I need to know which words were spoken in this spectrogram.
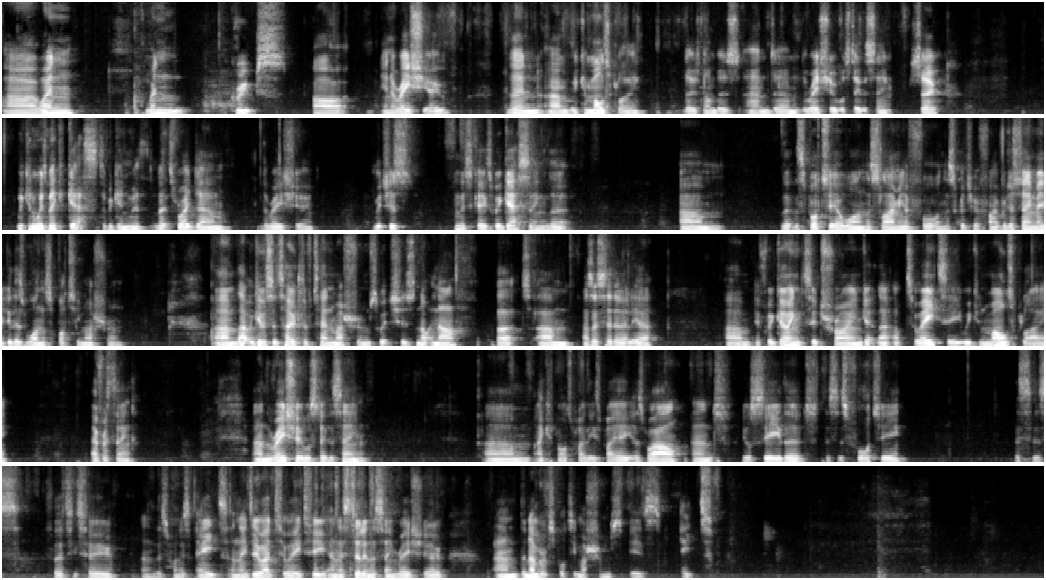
Uh, when when groups are in a ratio, then um, we can multiply those numbers and um, the ratio will stay the same. So we can always make a guess to begin with. Let's write down the ratio, which is, in this case, we're guessing that um, that the spotty are one, the slimy are four, and the squidgy are five. We're just saying maybe there's one spotty mushroom. Um, that would give us a total of 10 mushrooms, which is not enough. But um, as I said earlier, um, if we're going to try and get that up to 80, we can multiply everything. And the ratio will stay the same. Um, I could multiply these by 8 as well. And you'll see that this is 40. This is 32. And this one is 8. And they do add to 80. And they're still in the same ratio and the number of spotty mushrooms is eight.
